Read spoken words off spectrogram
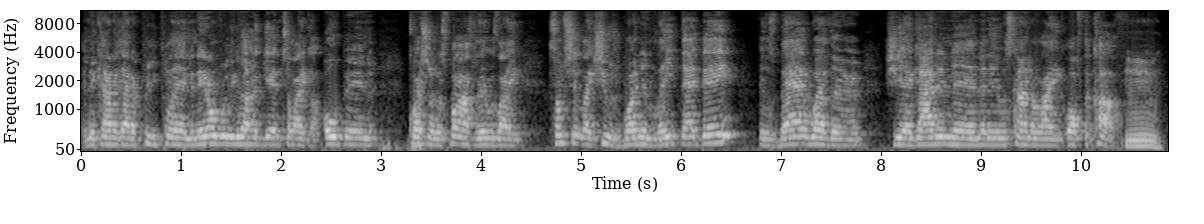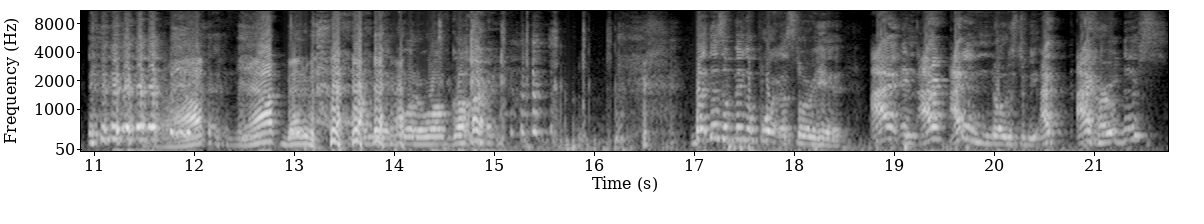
and they kind of got a pre plan and they don't really let her get into like an open question and response. But it was like some shit like she was running late that day. It was bad weather. She had got in there, and then it was kind of like off the cuff. Mm. yep, yep, better. I'm being caught her off guard. but there's a bigger point of story here. I and I I didn't know this to be. I I heard this,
